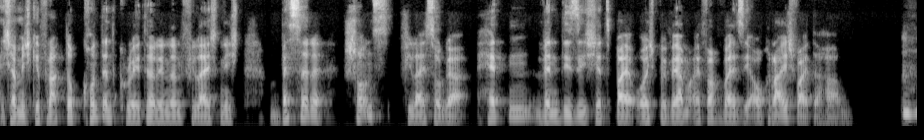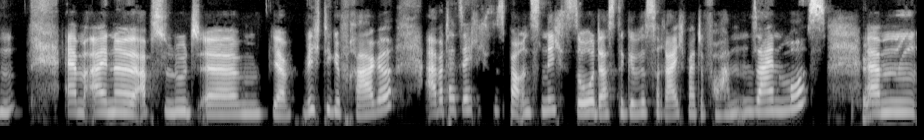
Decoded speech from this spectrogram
ich habe mich gefragt, ob Content Creatorinnen vielleicht nicht bessere Chance vielleicht sogar hätten, wenn die sich jetzt bei euch bewerben, einfach weil sie auch Reichweite haben. Mhm. Ähm, eine absolut ähm, ja, wichtige Frage. Aber tatsächlich ist es bei uns nicht so, dass eine gewisse Reichweite vorhanden sein muss. Okay. Ähm,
